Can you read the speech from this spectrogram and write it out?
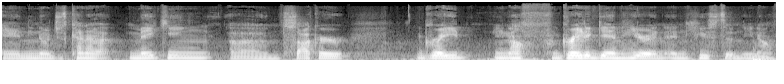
and you know just kind of making um, soccer great, you know, great again here in, in Houston. You know,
